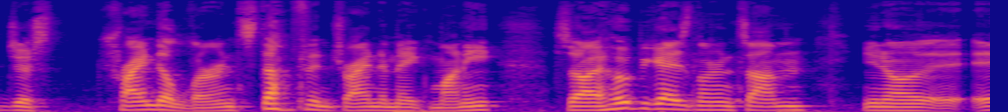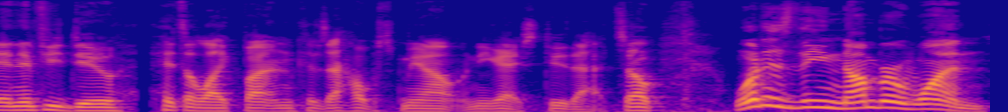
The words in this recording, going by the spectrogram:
just trying to learn stuff and trying to make money. So I hope you guys learn something, you know, and if you do, hit the like button because it helps me out when you guys do that. So, what is the number one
